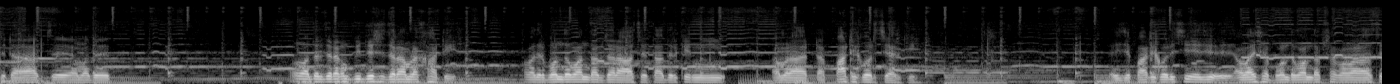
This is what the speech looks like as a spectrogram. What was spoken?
যেটা হচ্ছে আমাদের আমাদের যেরকম বিদেশে যারা আমরা খাটি, আমাদের বন্ধু বান্ধব যারা আছে, তাদেরকে নিয়ে আমরা একটা পার্টি করছি আর কি। এই যে পার্টি করেছি, এই যে আমার সব বন্ধু বান্ধব সব আমার আছে,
